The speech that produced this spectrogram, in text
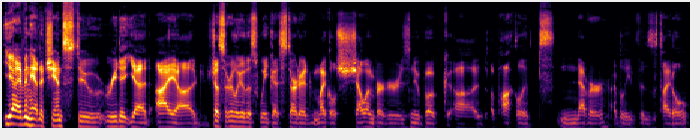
Yeah, I haven't had a chance to read it yet. I uh, just earlier this week I started Michael Shellenberger's new book, uh, Apocalypse Never, I believe is the title,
